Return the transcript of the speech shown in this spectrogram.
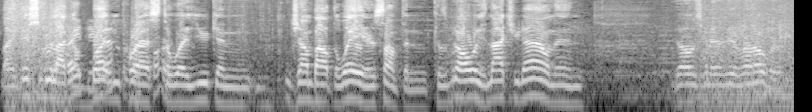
Like there should be like a button that's the worst press to where you can jump out the way or something. Because if it always knocks you down, then you're always gonna get run over.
